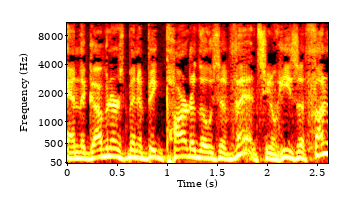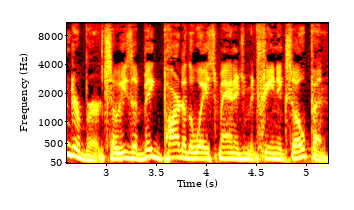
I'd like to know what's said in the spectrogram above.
and the governor's been a big part of those events. You know, he's a Thunderbird, so he's a big part of the Waste Management Phoenix Open.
